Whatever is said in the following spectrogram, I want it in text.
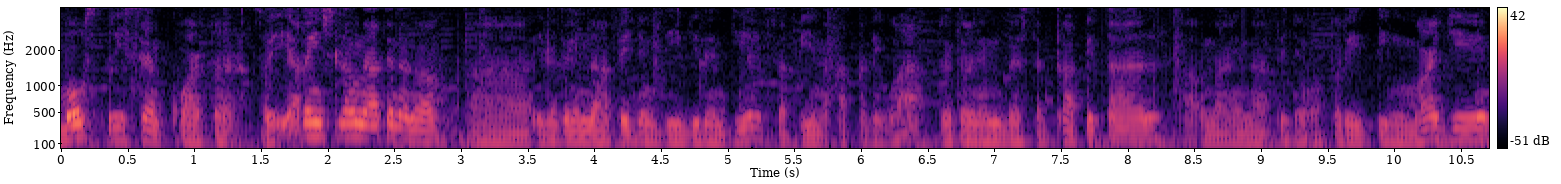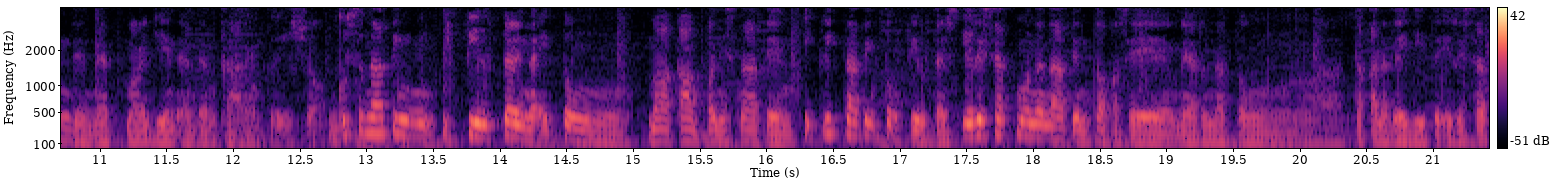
most recent quarter. So i-arrange lang natin ano, uh, ilagay natin yung dividend yield sa pinakakaliwa, return return on invested capital, unahin natin yung operating margin, then net margin, and then current ratio. Gusto nating i-filter na itong mga companies natin, i-click natin itong filters. I-reset muna natin to kasi meron na itong uh, nakalagay dito. I-reset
